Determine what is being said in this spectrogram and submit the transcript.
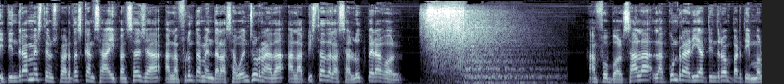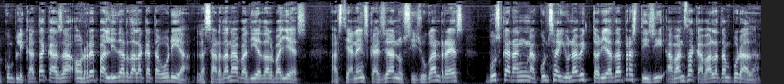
i tindrà més temps per descansar i pensejar en l'enfrontament de la següent jornada a la pista de la Salut per a gol. En futbol sala, la Conreria tindrà un partit molt complicat a casa on rep el líder de la categoria, la Sardana Badia del Vallès. Els tianencs que ja no s'hi juguen res buscaran aconseguir una victòria de prestigi abans d'acabar la temporada.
